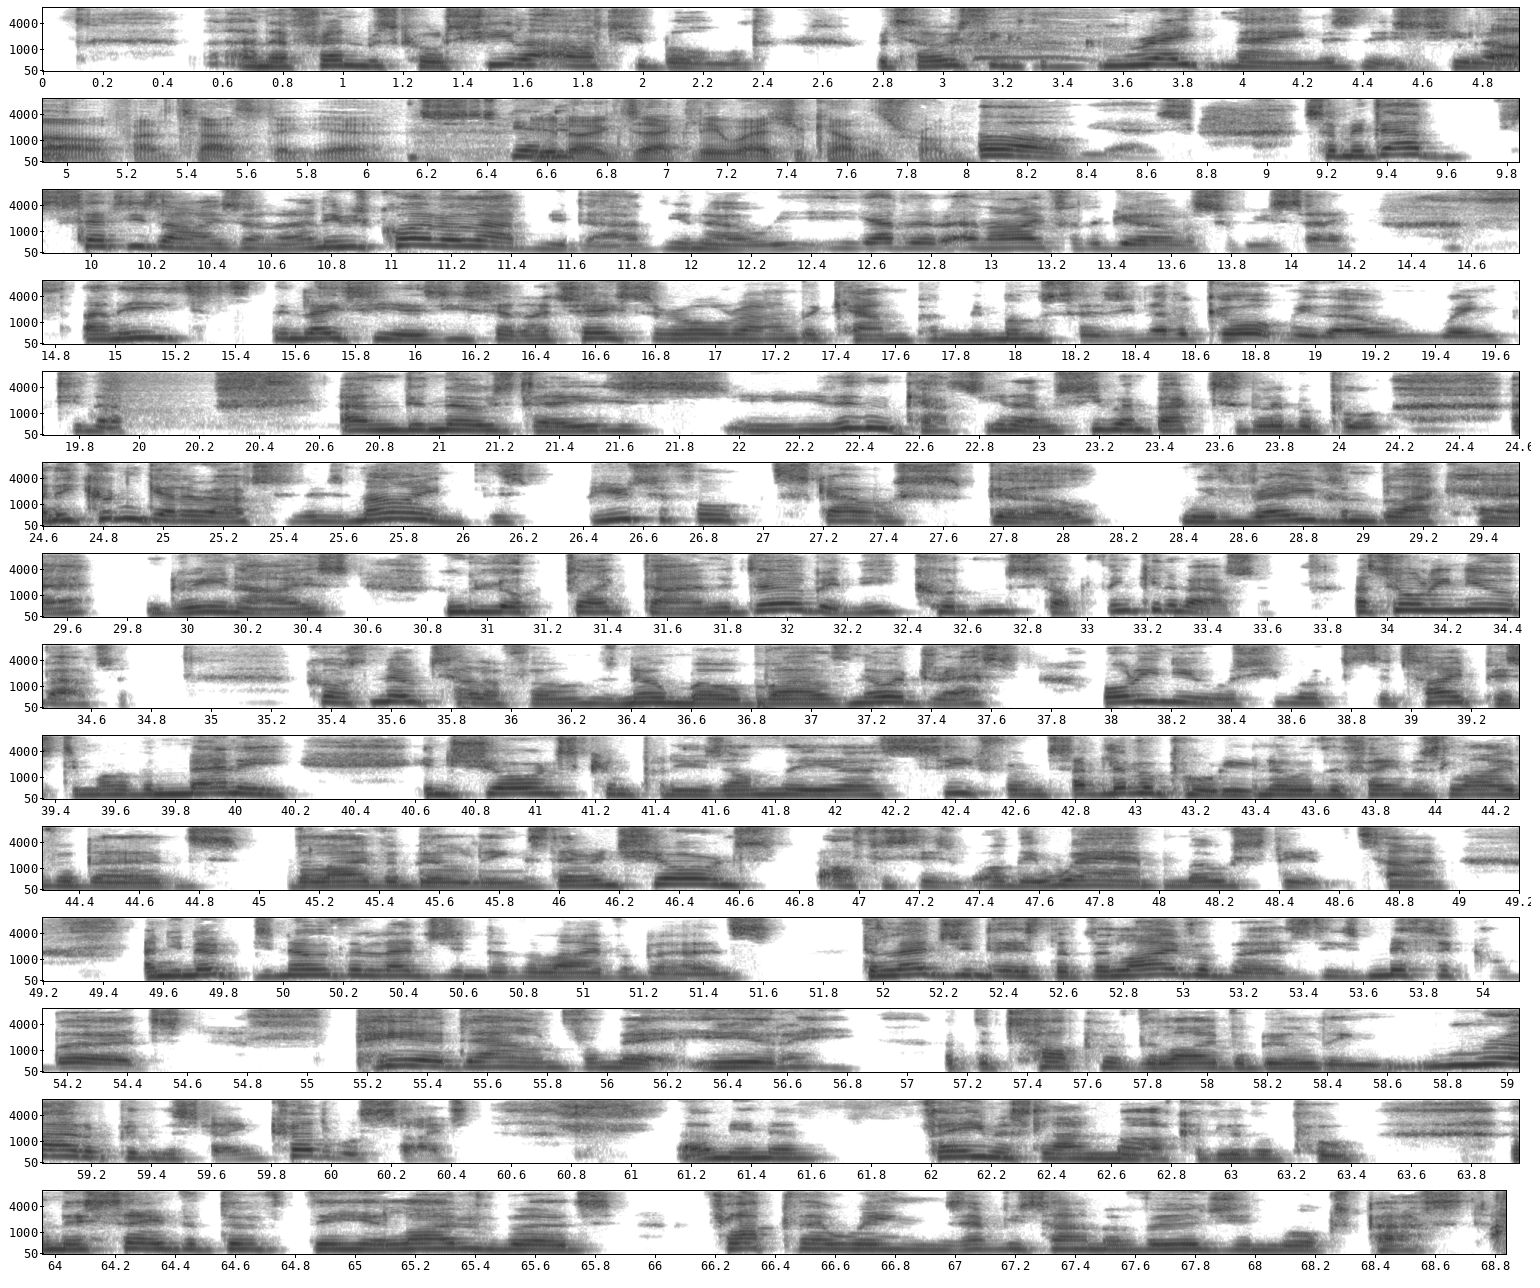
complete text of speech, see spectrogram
And her friend was called Sheila Archibald, which I always think is a great name, isn't it, Sheila? Oh, fantastic! Yeah, you know exactly where she comes from. Oh, yes. So my dad set his eyes on her, and he was quite a lad. My dad, you know, he, he had a, an eye for the girls, should we say? And he, in later years, he said, "I chased her all around the camp," and my mum says he never caught me though, and winked, you know. And in those days, he didn't catch, you know, she went back to Liverpool and he couldn't get her out of his mind. This beautiful Scouse girl with raven black hair and green eyes who looked like Deanna Durbin. He couldn't stop thinking about her. That's all he knew about her. Of course, no telephones, no mobiles, no address. All he knew was she worked as a typist in one of the many insurance companies on the uh, seafront at Liverpool. You know, the famous Liver Birds, the Liver buildings. They're insurance offices, or they were mostly at the time. And you know, do you know the legend of the Liver Birds? The legend is that the Liver Birds, these mythical birds, peer down from their eyrie at the top of the Liver building, right up in the sky. Incredible sight. I mean, a famous landmark of Liverpool. And they say that the, the Liver birds flap their wings every time a virgin walks past.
